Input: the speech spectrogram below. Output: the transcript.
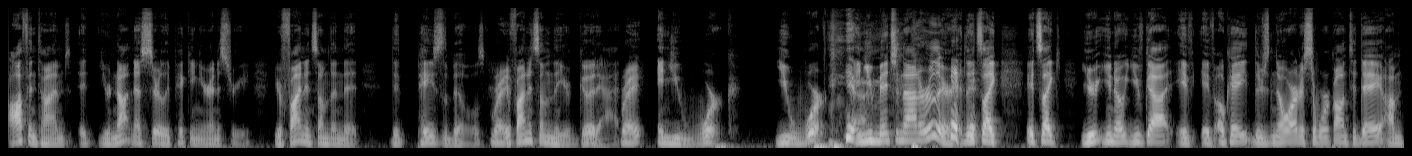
oftentimes it, you're not necessarily picking your industry. You're finding something that that pays the bills. Right. You're finding something that you're good at, Right. and you work. You work, Yeah. and you mentioned that earlier. it's like it's like you you know you've got if if okay there's no artist to work on today. I'm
